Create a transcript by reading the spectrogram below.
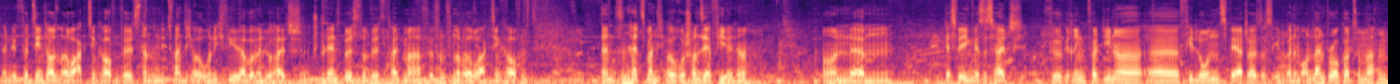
wenn du für 10.000 Euro Aktien kaufen willst, dann sind die 20 Euro nicht viel. Aber wenn du halt Student bist und willst halt mal für 500 Euro Aktien kaufen, dann sind halt 20 Euro schon sehr viel. Ne? Und ähm, deswegen ist es halt für Geringverdiener äh, viel lohnenswerter, das eben bei einem Online-Broker zu machen.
